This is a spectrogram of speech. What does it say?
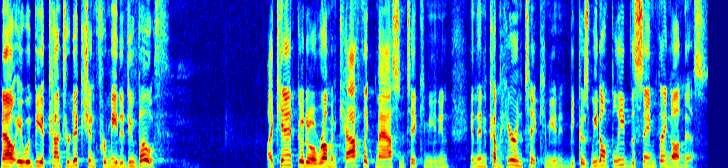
Now, it would be a contradiction for me to do both. I can't go to a Roman Catholic Mass and take communion and then come here and take communion because we don't believe the same thing on this.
